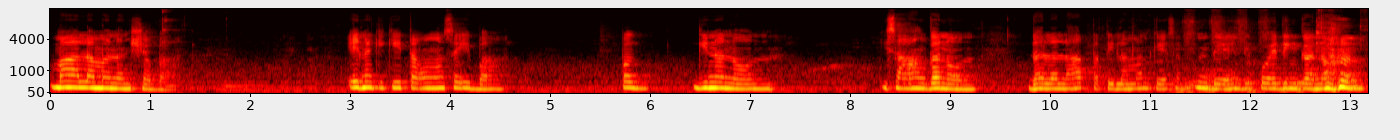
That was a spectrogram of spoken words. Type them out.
malamanan siya ba? Eh, nakikita ko nga sa iba, pag ginanon, isahan ganon, dala lahat pati laman. Kaya sabi, hindi, hindi pwedeng ganon.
